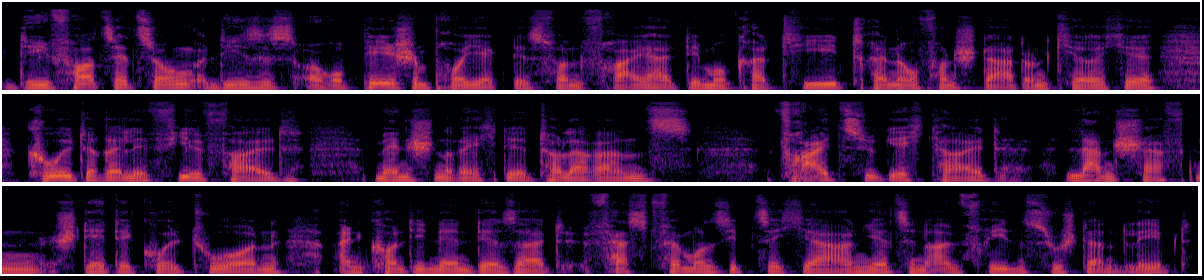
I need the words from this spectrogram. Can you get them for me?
die Fortsetzung dieses europäischen Projektes von Freiheit, Demokratie, Trennung von Staat und Kirche, kulturelle Vielfalt, Menschenrechte, Toleranz, Freizügigkeit, Landschaften, Städtekulturen, ein Kontinent, der seit fast 75 Jahren jetzt in einem Friedenszustand lebt.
